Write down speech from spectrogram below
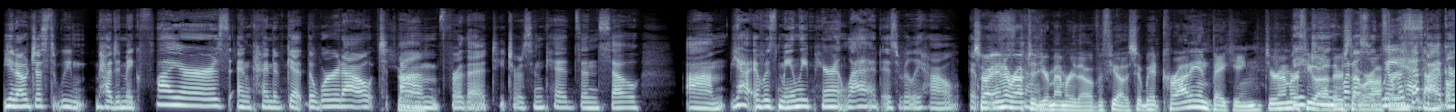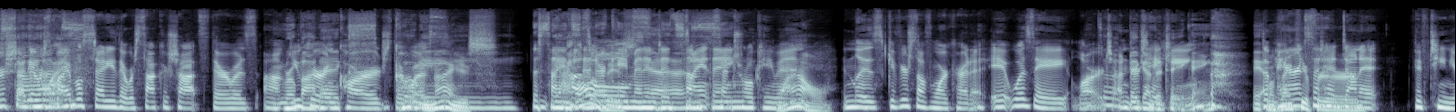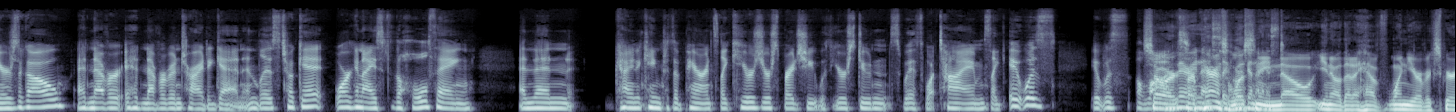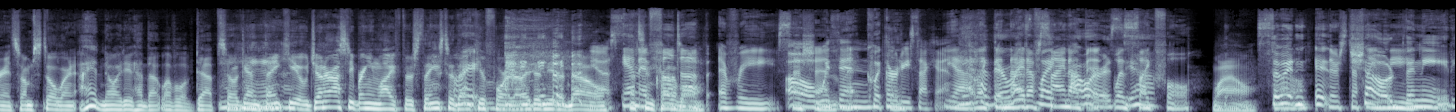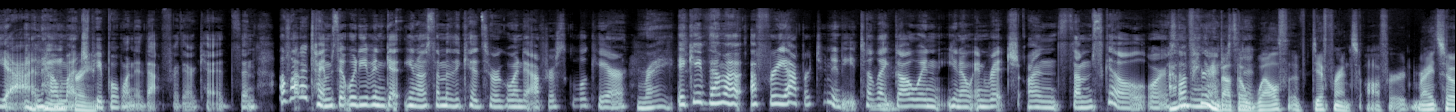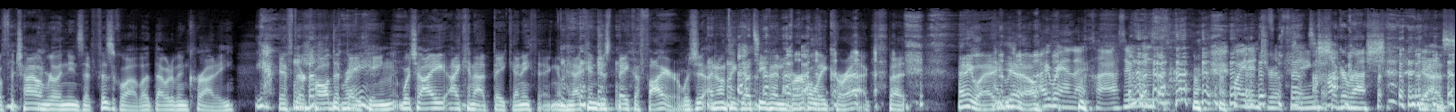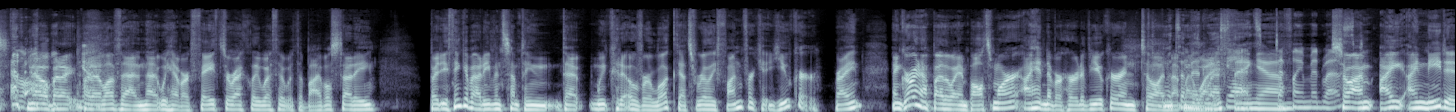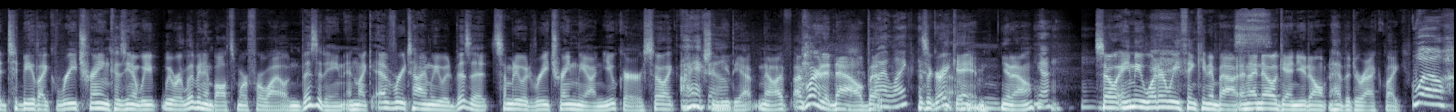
you know, just we had to make flyers and kind of get the word out Sure. um, for the teachers and kids, and so um, yeah, it was mainly parent led. Is really how. It So I interrupted done. your memory though of a few others. So we had karate and baking. Do you remember a few others that were was there? offered? We We had had Bible study. There was Otherwise- Bible study. There were soccer shots. There was um, euchre and cards. There was. Nice. The Science Yeah. Center Puzzles. came in and did Yeah. something. Science Central came in. Wow. And Liz, give yourself more credit. It was a large a big undertaking. undertaking. The Well, parents that for had your- done it 15 years ago had never it had never been tried again. And Liz took it, organized the whole thing, and then kind of came to the parents like, here's your spreadsheet with your students with what times. Like it was it was a lot. So our, our parents nicely listening organized. know, you know, that I have one year of experience. So I'm still learning. I had no idea it had that level of depth. So again, Mhm. thank you. Generosity bringing life. There's things to thank Right. you for that I didn't even know. Yes. And That's it filled up every session. oh, within quickly. 30 seconds. yeah, Yeah, like the night of like, sign up, it was yeah. like full. Wow. So, So it, it showed definitely the need. need, yeah, and how Mhm. much Great. people wanted that for their kids. And a lot of times it would even get, you know, some of the kids who are going to after school care, Right. it gave them a, a free opportunity to like go and, you know, enrich on some skill or Mm-hmm. I love hearing about the wealth of difference offered, right? So if a child really needs that physical outlet, that would have been karate. Yeah. If they're called to Right. baking, which I, I cannot bake anything. I mean, I can just bake a fire, which I don't think that's even verbally correct. But anyway, you know. I ran that class. It was quite interesting. Sugar rush. yes. No, but I, but I love that. And that we have our faith directly with it with the Bible study. But you think about even something that we could overlook that's really fun for kids, euchre, right? And growing up, by the way, in Baltimore, I had never heard of euchre until I That's met a my Midwest wife. Yeah, thing, it's yeah. definitely Midwest. So I'm I, I needed to be like retrained because you know we we were living in Baltimore for a while and visiting and like every time we would visit somebody would retrain me on euchre. So like I There you actually go. need the app. No, I've, I've learned it now, but Well, oh, I like it's a great though. game. You know. Yeah. So Amy, what are we thinking about? And I know again you don't have a direct like Well,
